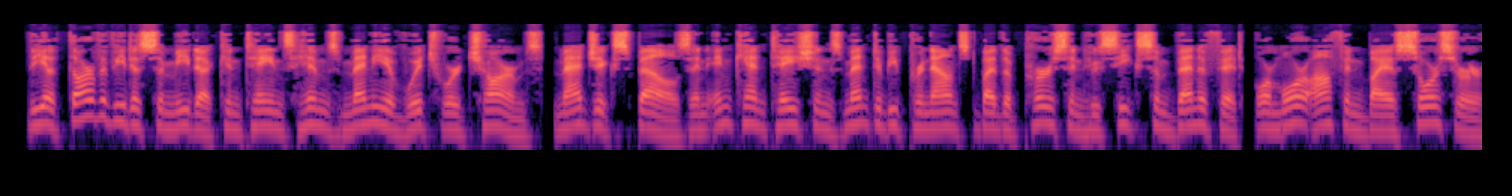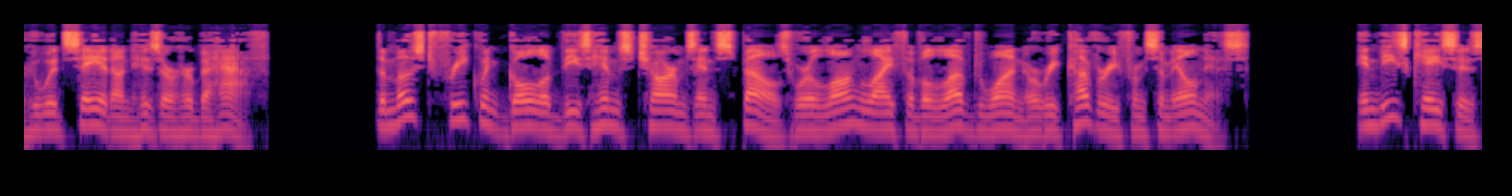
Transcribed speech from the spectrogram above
The Atharvaveda Samhita contains hymns many of which were charms, magic spells and incantations meant to be pronounced by the person who seeks some benefit, or more often by a sorcerer who would say it on his or her behalf. The most frequent goal of these hymns charms and spells were long life of a loved one or recovery from some illness. In these cases,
